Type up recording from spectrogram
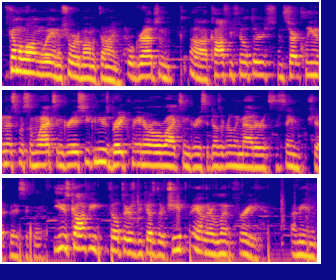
it's come a long way in a short amount of time. We'll grab some uh, coffee filters and start cleaning this with some wax and grease. You can use brake cleaner or wax and grease. It doesn't really matter. It's the same shit basically. Use coffee filters because they're cheap and they're lint free. I mean,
